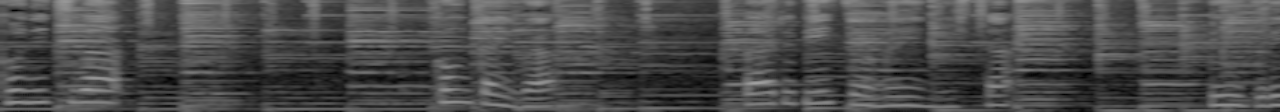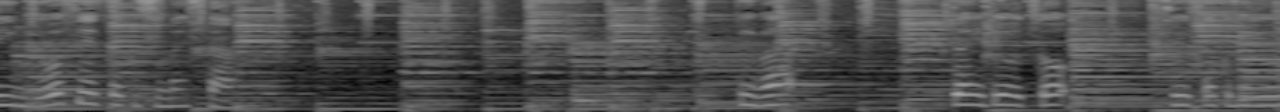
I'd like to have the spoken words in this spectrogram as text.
こんにちは。今回はパールビーツをメインにしたビーズリングを制作しました。では材料と制作の様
